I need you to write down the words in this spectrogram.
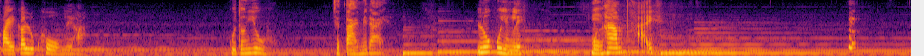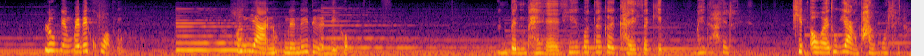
ไฟก็ลุกโหมเลยค่ะ กูต้องอยู่ จะตายไม่ได้ ลูกกูยังเล็กมึงห้ามตาย ลูกยังไม่ได้ขวบเพิ่งหย่านมเดือนได้เดือนเดียวมันเป็นแผลที่ว่าถ้าเกิดใครสะกิดไม่ได้เลย คิดเอาไว้ทุกอย่างพังหมดเลยค่ะ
